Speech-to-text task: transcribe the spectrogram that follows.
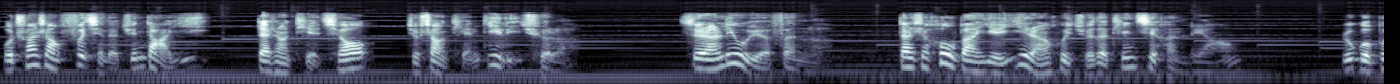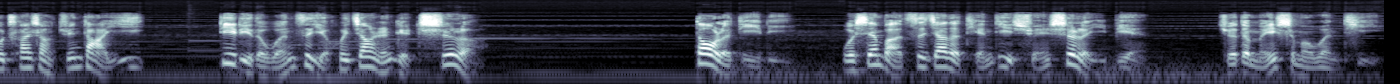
我穿上父亲的军大衣，带上铁锹，就上田地里去了。虽然六月份了，但是后半夜依然会觉得天气很凉。如果不穿上军大衣，地里的蚊子也会将人给吃了。到了地里，我先把自家的田地巡视了一遍，觉得没什么问题，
